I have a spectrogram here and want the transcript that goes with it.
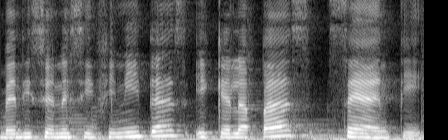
Bendiciones infinitas y que la paz sea en ti.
